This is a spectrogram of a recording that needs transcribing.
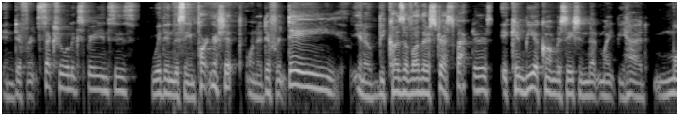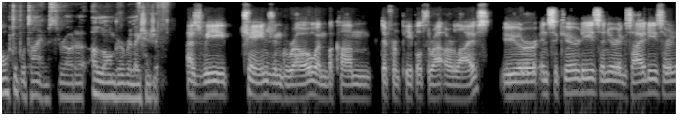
in different sexual experiences within the same partnership on a different day, you know, because of other stress factors, it can be a conversation that might be had multiple times throughout a, a longer relationship. As we change and grow and become different people throughout our lives, your insecurities and your anxieties are,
